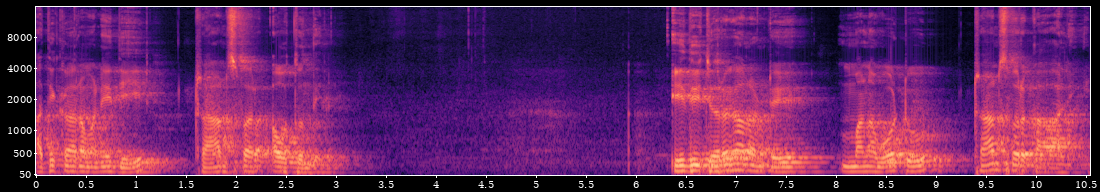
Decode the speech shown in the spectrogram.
అధికారం అనేది ట్రాన్స్ఫర్ అవుతుంది. ఇది జరగాలంటే మన ఓటు ట్రాన్స్ఫర్ కావాలి.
